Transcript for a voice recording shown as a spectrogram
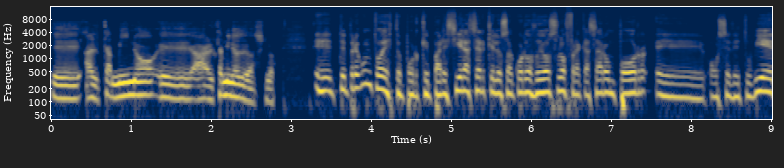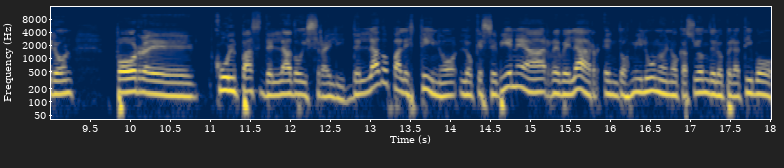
eh, al, camino, al camino de Oslo. Te pregunto esto porque pareciera ser que los acuerdos de Oslo fracasaron por o se detuvieron por culpas del lado israelí. Del lado palestino, lo que se viene a revelar en 2001 en ocasión del operativo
